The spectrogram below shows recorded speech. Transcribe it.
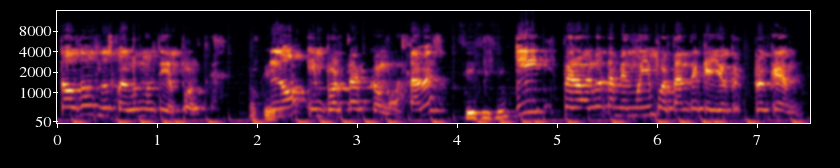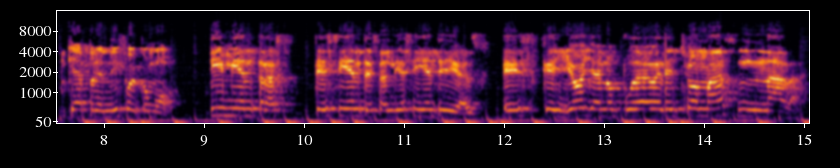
todos los juegos multideportes. No importa cómo, ¿sabes? Sí, sí, sí. Y, pero algo también muy importante que yo creo que, que aprendí fue como, y mientras te sientes al día siguiente y digas, es que yo ya no pude haber hecho más nada,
